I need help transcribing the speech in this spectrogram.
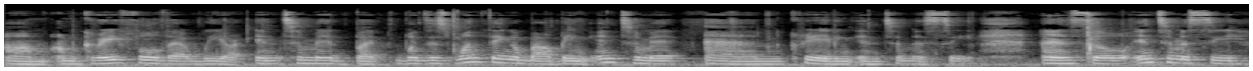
Um, I'm grateful that we are intimate, but, but there's one thing about being intimate and creating intimacy. And so intimacy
